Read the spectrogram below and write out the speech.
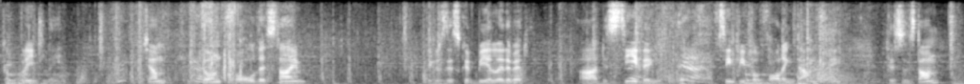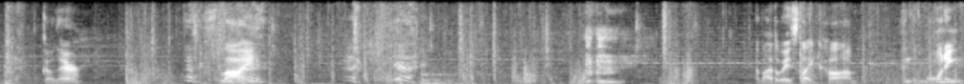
completely. Jump, don't fall this time, because this could be a little bit uh, deceiving. I've seen people falling down. See? This is done. Go there. Slide. By the way, it's like uh, in the morning,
